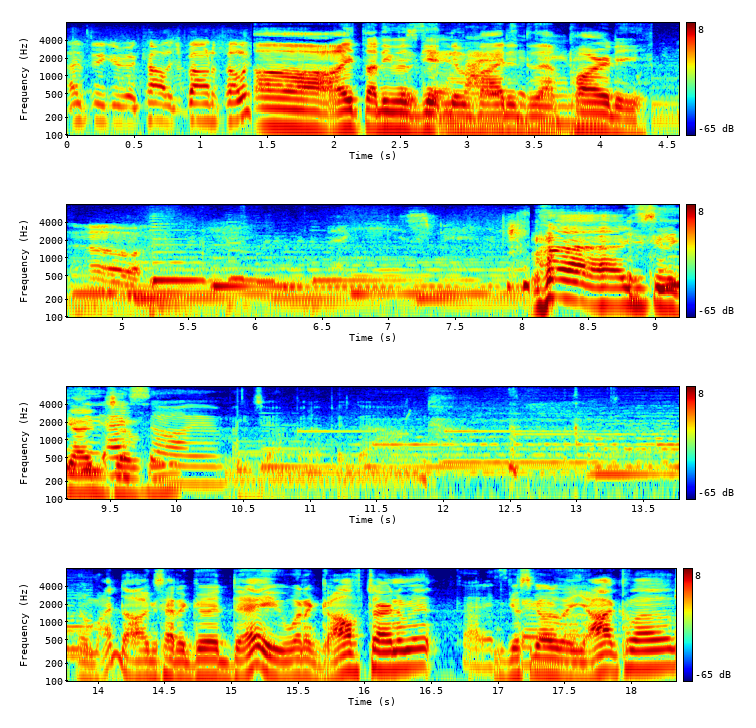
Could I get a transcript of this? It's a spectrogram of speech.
I figure a college-bound fella. Oh, I thought he was He's getting getting invited invited to to that dinner. party. No. you see the guy jumping. I jumping. saw him like, jumping up and down. Oh, my dog's had a good day. Won a golf tournament. Got his Gets to go to the yacht club.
